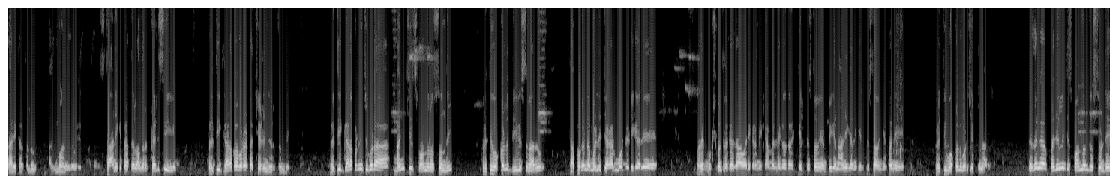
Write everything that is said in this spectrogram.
కార్యకర్తలు అభిమానులు స్థానిక పెద్దలు అందరూ కలిసి ప్రతి గడప కూడా టచ్ చేయడం జరుగుతుంది. ప్రతి గడప నుంచి కూడా మంచి స్పందన వస్తుంది. ప్రతి ఒక్కళ్ళు దీవిస్తున్నారు. తప్పకుండా మళ్ళీ జగన్మోహన్ రెడ్డి గారే మనకు ముఖ్యమంత్రిగా కావాలి. ఇక్కడ మీకు ఎమ్మెల్యేగా గెలిపిస్తాం ఎంపీగా నాని గారిని గెలిపిస్తామని చెప్పని ప్రతి ఒక్కళ్ళు కూడా చెప్తున్నారు. నిజంగా ప్రజల నుంచి స్పందన చూస్తుంటే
